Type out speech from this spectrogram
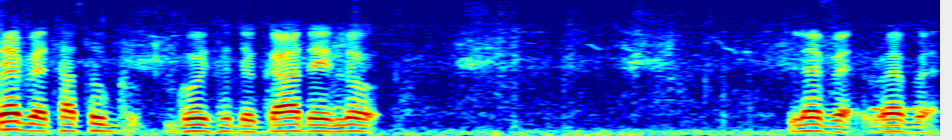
rabbit have to go to the garden look rabbit rabbit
